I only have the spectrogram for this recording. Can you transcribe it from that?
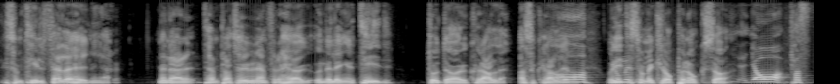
liksom, tillfälliga höjningar. Men när temperaturen är för hög under längre tid, då dör korallen. Alltså korallreven. Ja, och lite men- som med kroppen också. Ja, fast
